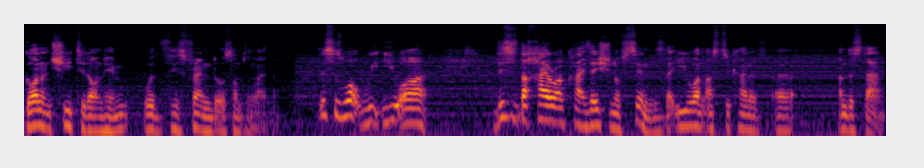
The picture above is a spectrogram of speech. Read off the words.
gone and cheated on him with his friend or something like that. This is what we you are. This is the hierarchization of sins that you want us to kind of uh, understand.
